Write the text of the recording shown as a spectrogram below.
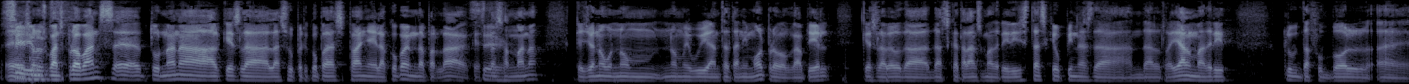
Eh, Sí, són uns doncs- quants, però abans, eh, tornant al que és la, la Supercopa d'Espanya i la Copa, hem de parlar aquesta Sí. setmana, que jo no, no, no m'hi vull entretenir molt, però Gabriel, que és la veu de, dels catalans madridistes, què opines de, del Real Madrid, club de futbol, eh,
